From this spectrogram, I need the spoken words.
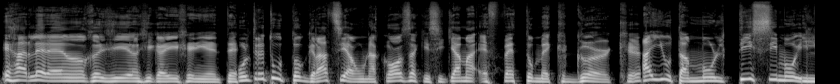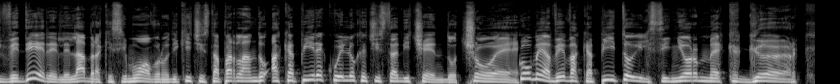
e parleremo così, non si capisce niente. Oltretutto, grazie a una cosa che si chiama effetto McGurk, aiuta moltissimo il vedere le labbra che si muovono di chi ci sta parlando a capire quello che ci sta dicendo, cioè come aveva capito il signor McGurk.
